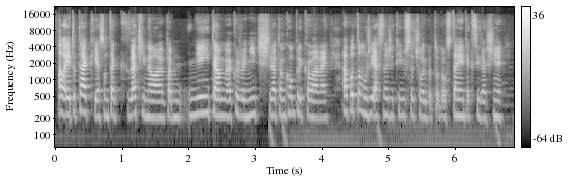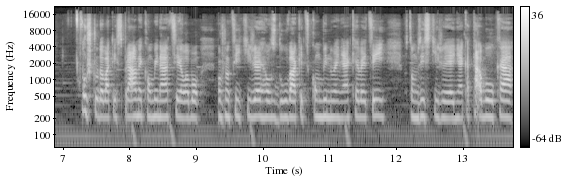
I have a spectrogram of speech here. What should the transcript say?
Ale je to tak, ja som tak začínala, tam nie je tam akože nič na tom komplikované. A potom už jasné, že keď už sa človek do toho dostane, tak si začne už študovať tie správne kombinácie, lebo možno cíti, že ho zdúva, keď kombinuje nejaké veci, potom zistí, že je nejaká tabulka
